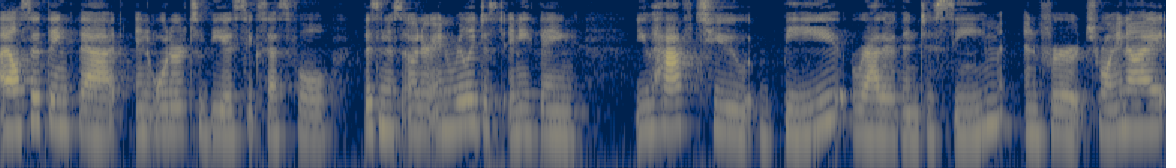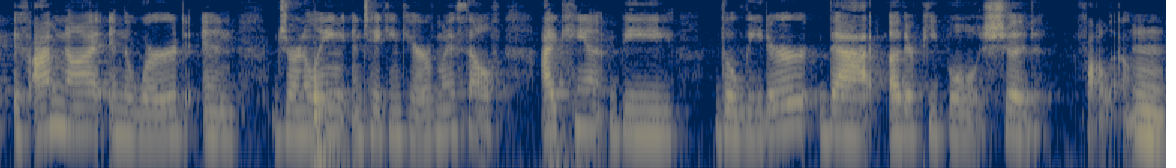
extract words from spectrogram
I also think that in order to be a successful business owner and really just anything, you have to be rather than to seem. And for Troy and I, if I'm not in the Word and journaling and taking care of myself, I can't be the leader that other people should follow. Mm.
